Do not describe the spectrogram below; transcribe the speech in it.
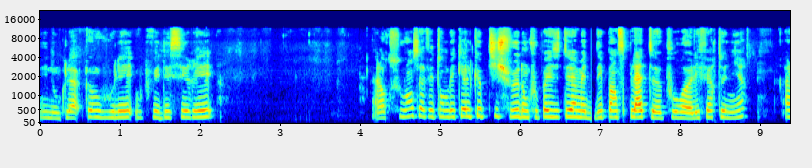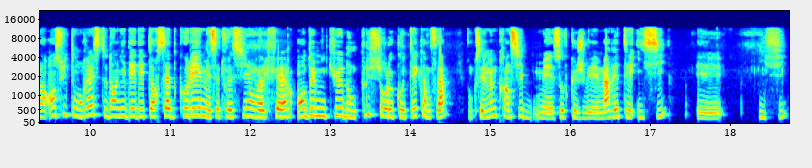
Et donc là, comme vous voulez, vous pouvez desserrer. Alors souvent ça fait tomber quelques petits cheveux, donc faut pas hésiter à mettre des pinces plates pour euh, les faire tenir. Alors ensuite on reste dans l'idée des torsades collées, mais cette fois-ci on va le faire en demi-queue, donc plus sur le côté comme ça. Donc c'est le même principe, mais sauf que je vais m'arrêter ici, et ici.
